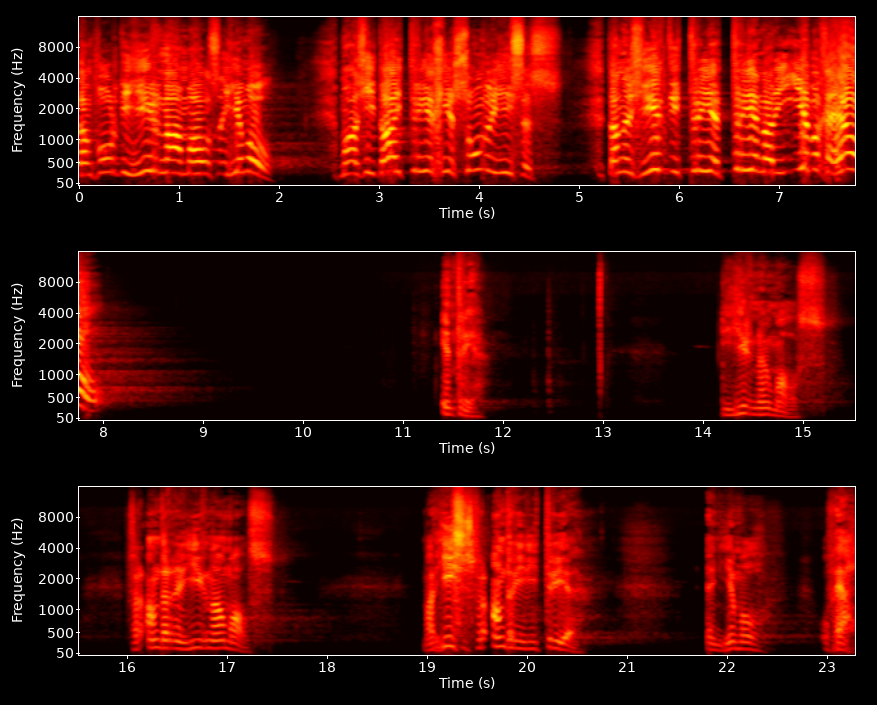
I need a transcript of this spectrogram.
dan word die hiernamaals 'n hemel. Maar as jy daai tree gee sonder Jesus, dan is hierdie tree tree na die ewige hel. Een tree. Die hiernamaals verander na hiernamaals. Maar Jesus verander hierdie tree in hemel of hel.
